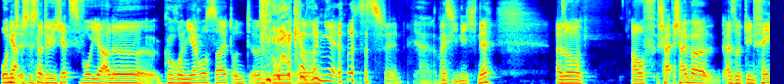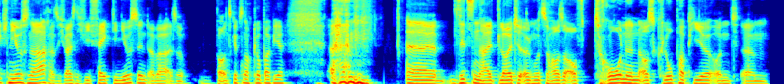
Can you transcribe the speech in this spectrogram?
Und ja. es ist natürlich jetzt, wo ihr alle Coronieros seid und irgendwo. Coronieros äh, ist schön. Ja, weiß ich nicht, ne? Also auf sche scheinbar, also den Fake News nach, also ich weiß nicht, wie fake die News sind, aber also bei uns gibt's noch Klopapier. Ähm, äh, sitzen halt Leute irgendwo zu Hause auf Thronen aus Klopapier und ähm,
